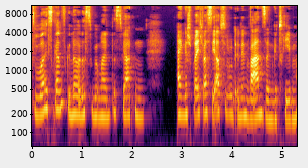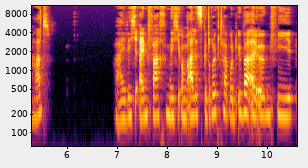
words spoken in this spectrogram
du weißt ganz genau, dass du gemeint bist. Wir hatten ein Gespräch, was sie absolut in den Wahnsinn getrieben hat, weil ich einfach mich um alles gedrückt habe und überall irgendwie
